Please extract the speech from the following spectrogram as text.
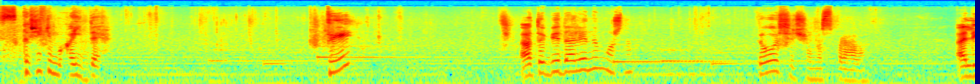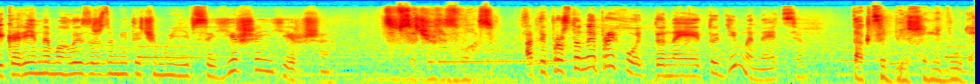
Скажіть йому, хай йде. Ти? А тобі далі не можна. То ось у чому справа. А лікарі не могли зрозуміти, чому їй все гірше і гірше. Це все через вас. А ти просто не приходь до неї, тоді минеться. Так це більше не буде.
